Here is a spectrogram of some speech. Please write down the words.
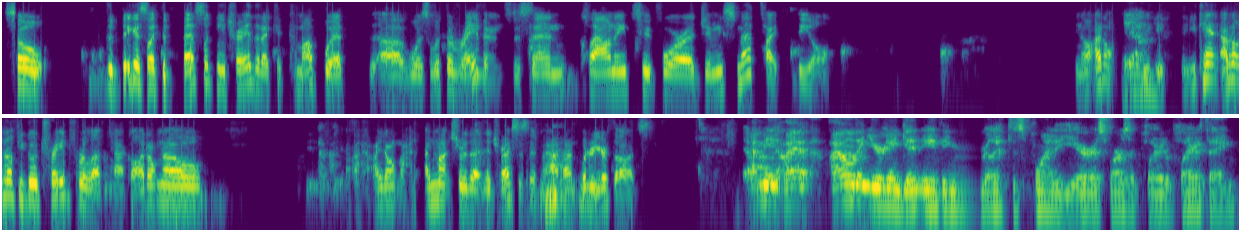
So the biggest, like the best looking trade that I could come up with uh, was with the Ravens to send Clowney to for a Jimmy Smith type deal. You know, I don't. Yeah. You, you can't. I don't know if you go trade for a left tackle. I don't know. I don't. I'm not sure that addresses it, Matt. What are your thoughts? I mean, I I don't think you're going to get anything really at this point of the year as far as a player to player thing.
